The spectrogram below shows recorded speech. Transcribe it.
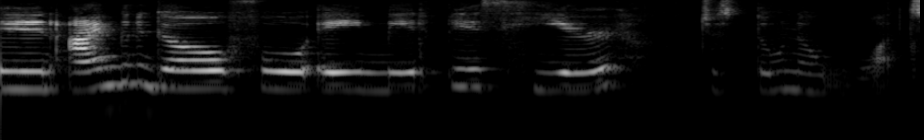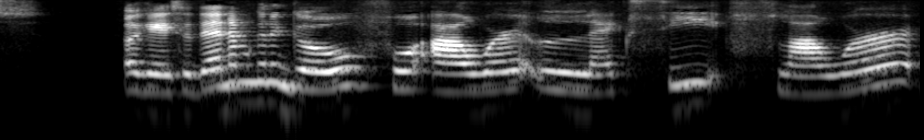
then I'm gonna go for a mid piece here. Just don't know what. Okay, so then I'm gonna go for our Lexi flower.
